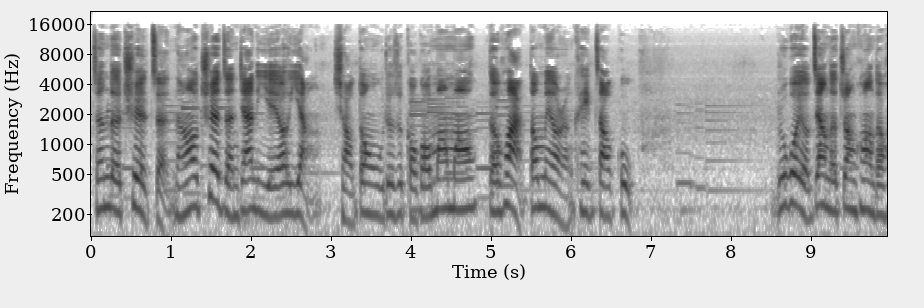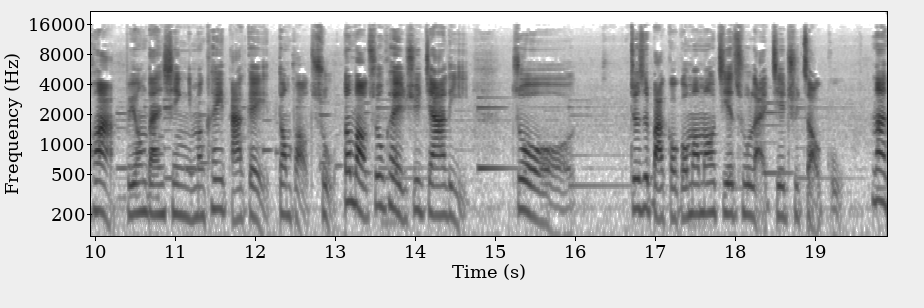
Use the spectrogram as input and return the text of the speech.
真的确诊，然后确诊家里也有养小动物，就是狗狗、猫猫的话，都没有人可以照顾。如果有这样的状况的话，不用担心，你们可以打给动保处，动保处可以去家里做，就是把狗狗、猫猫接出来接去照顾。那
